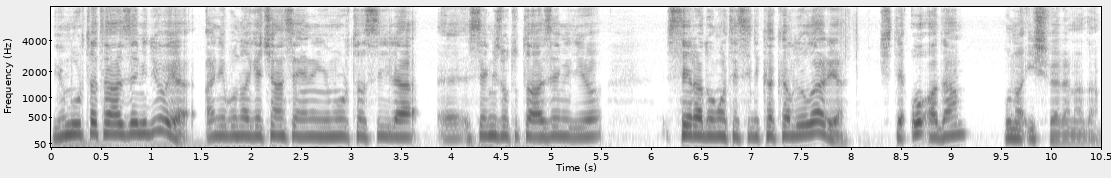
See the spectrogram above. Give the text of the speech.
yumurta taze mi diyor ya hani buna geçen senenin yumurtasıyla e, semizotu taze mi diyor sera domatesini kakalıyorlar ya işte o adam buna iş veren adam.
